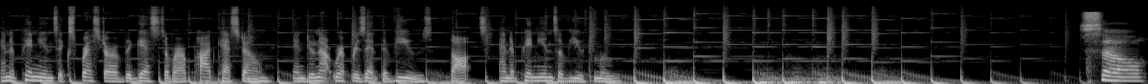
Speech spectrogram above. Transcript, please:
and opinions expressed are of the guests of our podcast own and do not represent the views, thoughts, and opinions of Youth Move. So,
